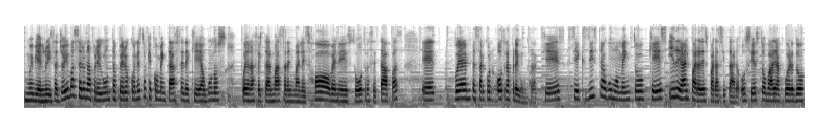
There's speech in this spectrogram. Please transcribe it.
Muy bien, Luisa. Yo iba a hacer una pregunta, pero con esto que comentaste de que algunos pueden afectar más a animales jóvenes o otras etapas, eh, voy a empezar con otra pregunta, que es si existe algún momento que es ideal para desparasitar o si esto va de acuerdo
